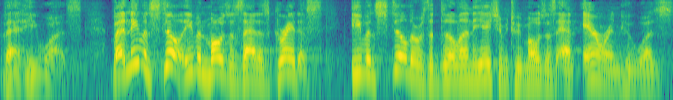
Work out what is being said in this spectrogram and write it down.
that he was. But and even still, even Moses at his greatest, even still there was a delineation between Moses and Aaron, who was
